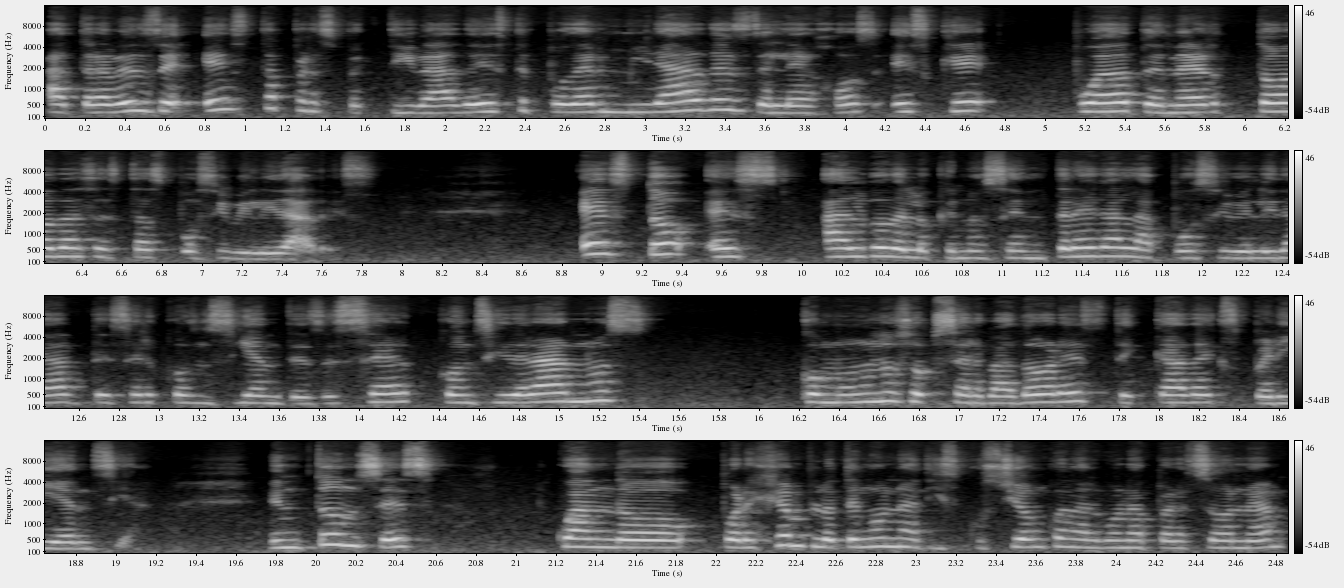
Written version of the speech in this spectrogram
a través de esta perspectiva, de este poder mirar desde lejos, es que puedo tener todas estas posibilidades. Esto es algo de lo que nos entrega la posibilidad de ser conscientes, de ser, considerarnos como unos observadores de cada experiencia. Entonces, cuando, por ejemplo, tengo una discusión con alguna persona,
